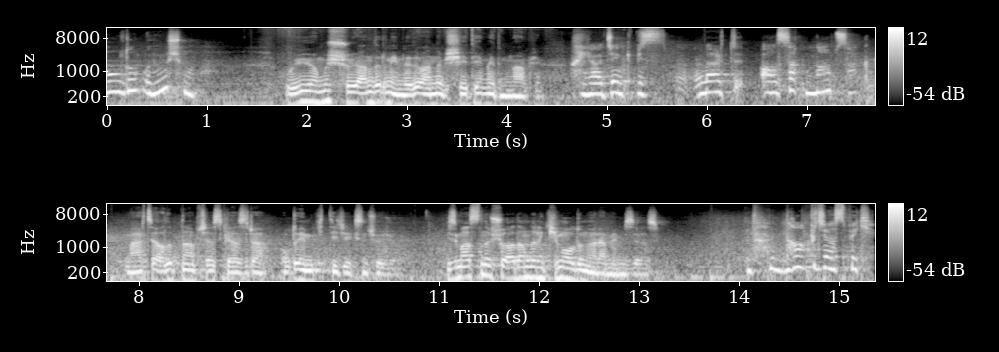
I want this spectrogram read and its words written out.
Ne oldu? Uyumuş mu? Uyuyormuş, uyandırmayayım dedi. Ben de bir şey diyemedim, ne yapayım? Ya Cenk biz Mert alsak mı ne yapsak? Mert'i alıp ne yapacağız ki Azra? Odaya mı kilitleyeceksin çocuğu? Bizim aslında şu adamların kim olduğunu öğrenmemiz lazım. Ne yapacağız peki?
